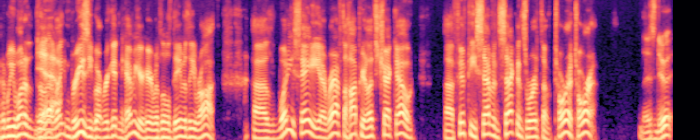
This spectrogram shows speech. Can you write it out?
We wanted the Yeah. light and breezy, but we're getting heavier here with little David Lee Roth. Uh, what do you say? Uh, right off the hop here, let's check out uh, 57 seconds worth of Tora Tora. Let's do it.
